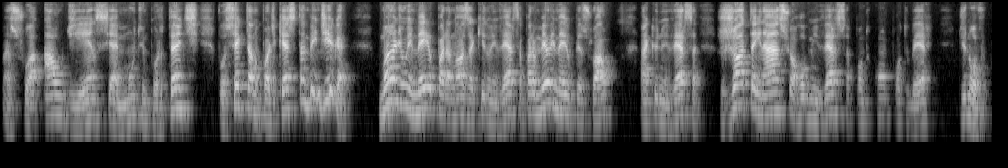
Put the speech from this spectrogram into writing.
a sua audiência é muito importante. Você que está no podcast, também diga. Mande um e-mail para nós aqui no Inversa, para o meu e-mail pessoal, aqui no Inversa, jinácio.inversa.com.br. De novo,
